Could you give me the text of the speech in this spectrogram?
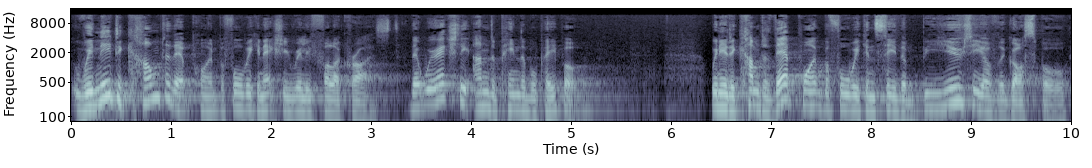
we need to come to that point before we can actually really follow Christ, that we're actually undependable people. We need to come to that point before we can see the beauty of the gospel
